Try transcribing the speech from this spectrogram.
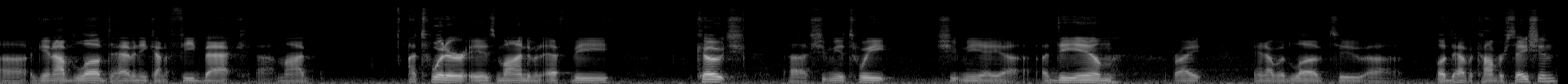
Uh, again, I'd love to have any kind of feedback. My my Twitter is mind of an FB coach uh, shoot me a tweet, shoot me a, uh, a DM, right? And I would love to uh, love to have a conversation.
